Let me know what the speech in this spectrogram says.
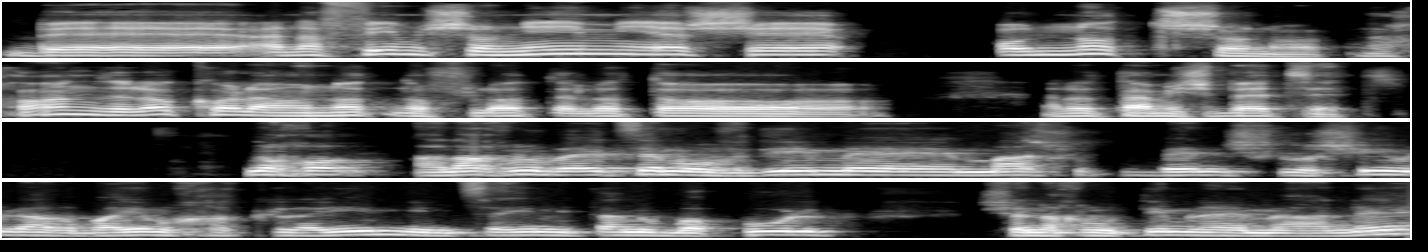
בענפים שונים יש עונות שונות נכון? זה לא כל העונות נופלות על אותו על אותה משבצת. נכון. אנחנו בעצם עובדים משהו בין 30 ל-40 חקלאים נמצאים איתנו ב pool שאנחנו נותנים להם מענה.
